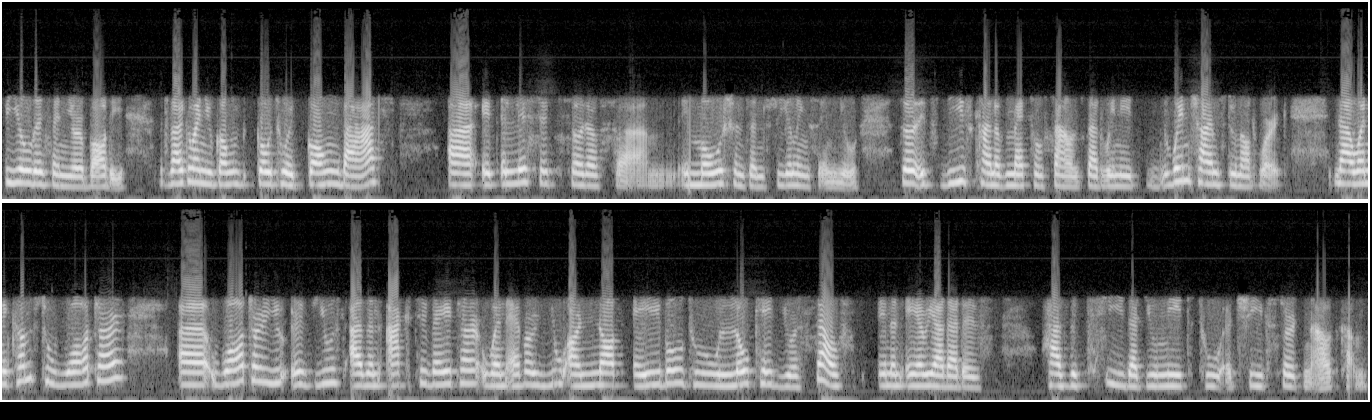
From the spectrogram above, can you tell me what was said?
feel this in your body. It's like when you go, go to a gong bath, uh, it elicits sort of um, emotions and feelings in you. So it's these kind of metal sounds that we need. Wind chimes do not work. Now, when it comes to water, uh, water u- is used as an activator whenever you are not able to locate yourself in an area that is has the key that you need to achieve certain outcomes.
